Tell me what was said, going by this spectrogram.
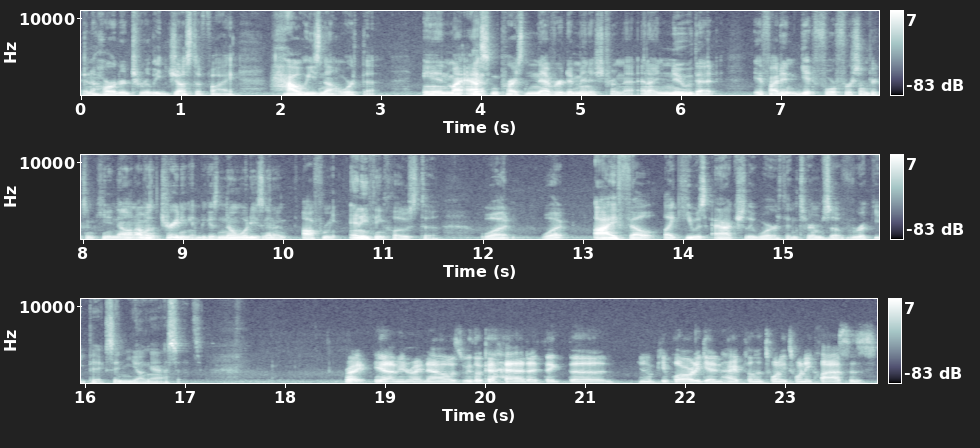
and harder to really justify how he's not worth that. And my asking price never diminished from that. And I knew that if I didn't get four first round picks from Keenan Allen, I wasn't trading him because nobody's gonna offer me anything close to what what I felt like he was actually worth in terms of rookie picks and young assets. Right. Yeah. I mean, right now, as we look ahead, I think the you know people are already getting hyped on the 2020 classes.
